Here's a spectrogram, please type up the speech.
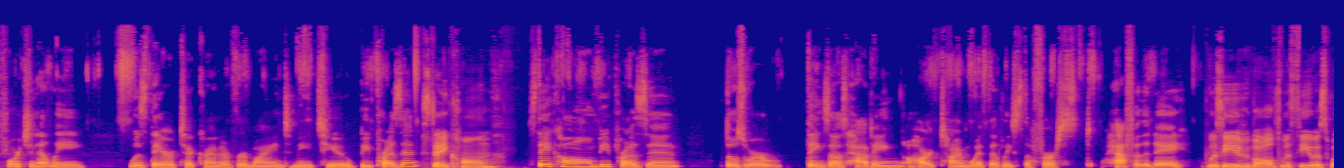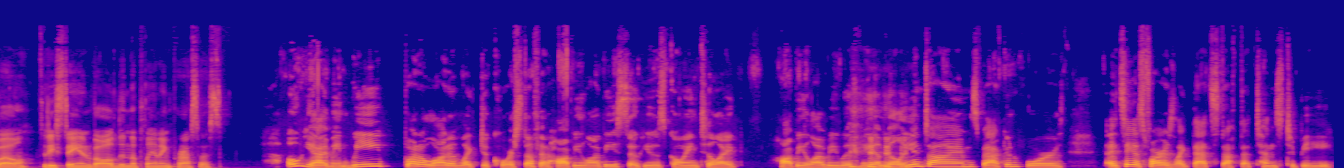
fortunately, was there to kind of remind me to be present, Stay calm. stay calm, be present. Those were things I was having a hard time with at least the first half of the day. Was he involved with you as well? Did he stay involved in the planning process? Oh yeah, I mean, we bought a lot of like decor stuff at Hobby Lobby, so he was going to like Hobby Lobby with me a million times, back and forth. I'd say as far as like that stuff, that tends to be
